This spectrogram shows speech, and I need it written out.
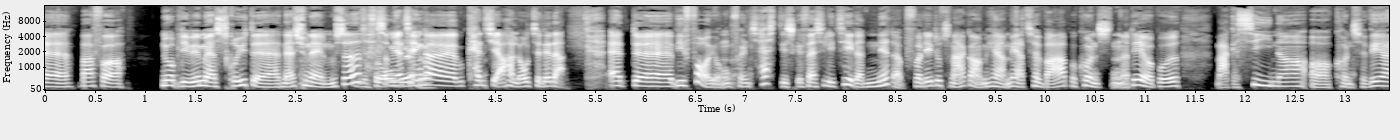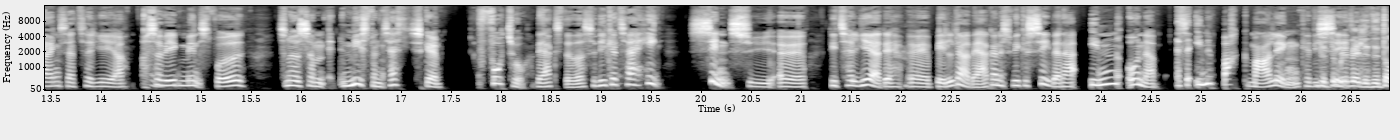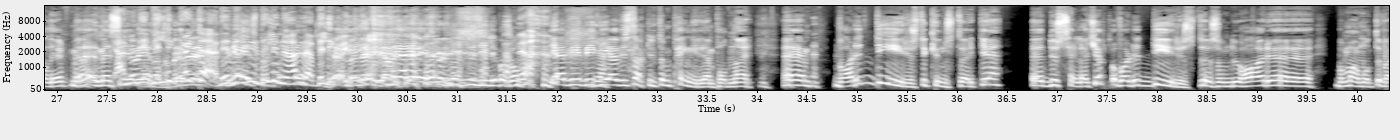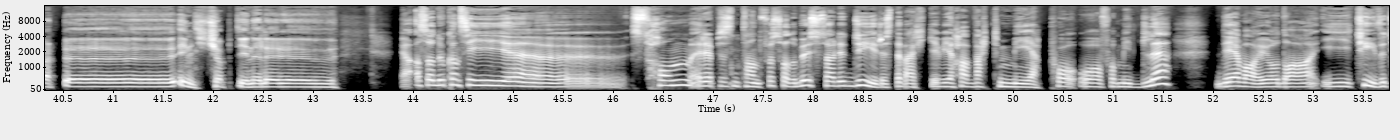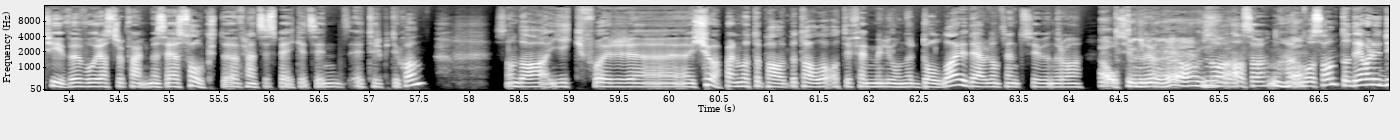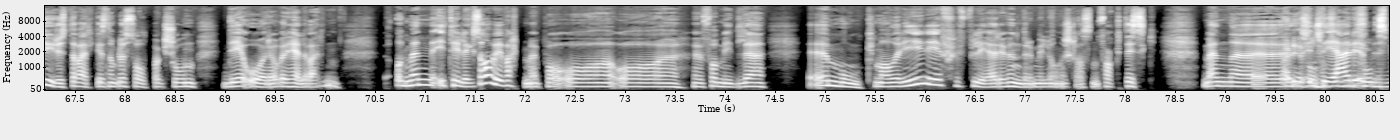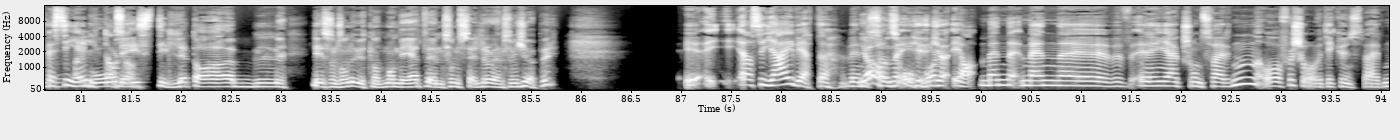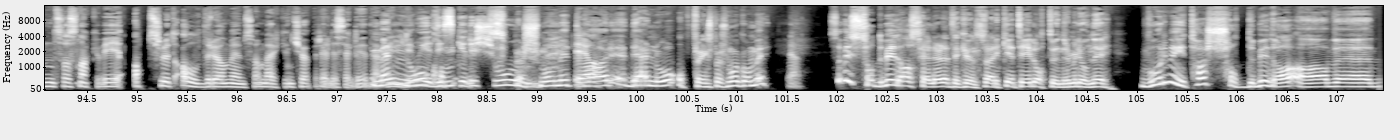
uh, bare for at blive ved med å skryte av Nationalmuseet, som jeg det, tænker, øh, kanskje jeg har lov til det der, at uh, vi får jo noen fantastiske faciliteter nettopp for det, du snakker om her, med å ta vare på kunsten. Og det er jo både magasiner og konserveringsatelierer, og så har vi ikke mindst fått sånn noe som det mest fantastiske fotoværksteder, så vi kan ta helt sinnssyke øh, detaljerede øh, billeder af værkerne, så vi kan se, hvad der er inde under, altså inde bak malingen, kan vi Dette se. blir veldig detaljert. Men, men, Ja, men det er veldig gøy, det. Det er veldig, veldig nørdet, veldig gøy. men jeg- jeg- jeg- Cecilie, bare sånn. Ja, vi, vi, vi, vi snakket litt om penger i den poden her. Eh, hva er det dyreste kunstverket eh, du selv har kjøpt, og hva er det dyreste som du har eh, på mange måter vært eh, innkjøpt inn, eller Ja, altså du kan si eh, som representant for Sotheby's så er det dyreste verket vi har vært med på å formidle, det var jo da i 2020 hvor Astrup Fearnley-museet solgte Francis Bacon sin eh, Tryptikon, som da gikk for uh, Kjøperne måtte betale 85 millioner dollar, det er vel omtrent 700 og ja, 800 millioner, Ja, nå, altså, Ja. noe sånt, og det var det dyreste verket som ble solgt på aksjon det året over hele verden. Men i tillegg så har vi vært med på å, å formidle eh, Munch-malerier i flere hundremillionersklassen, faktisk. Men uh, Er det, sånn det er for- for- spesielt, Går altså. det i stillhet da, liksom sånn uten at man vet hvem som selger og hvem som kjøper? Eh, Altså, jeg vet det, hvem Ja, som altså. Ja, men, men eh, i auksjonsverden, og for så vidt i kunstverden, så snakker vi absolutt aldri om hvem som verken kjøper eller selger. Det er Men veldig mye kom diskresjon. spørsmålet mitt Ja. det er nå oppfølgingsspørsmålet kommer. Ja. Så hvis Sodby da selger dette kunstverket til 800 millioner, hvor mye tar Sotheby da av eh,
